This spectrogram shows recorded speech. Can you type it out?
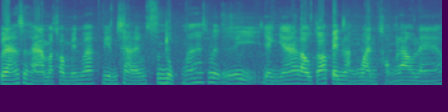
เวลานักศึกษามาคอมเมนต์ว่าเรียนวิชาอะไรสนุกมากเลย อย่างเงี้ยเราก็เป็นรางวัลของเราแล้ว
